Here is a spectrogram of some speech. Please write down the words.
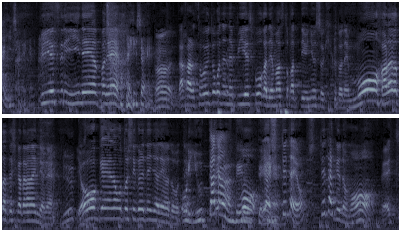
あいいじゃね PS3 いいねやっぱね。いいじゃねえか。うん、だからそういうところでね PS4 が出ますとかっていうニュースを聞くとねもう腹が立って仕方がないんだよね。ル余計なことしてくれてんじゃねえよと思って。俺言ったじゃん出るって。もういや知ってたよ。知ってたけども別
